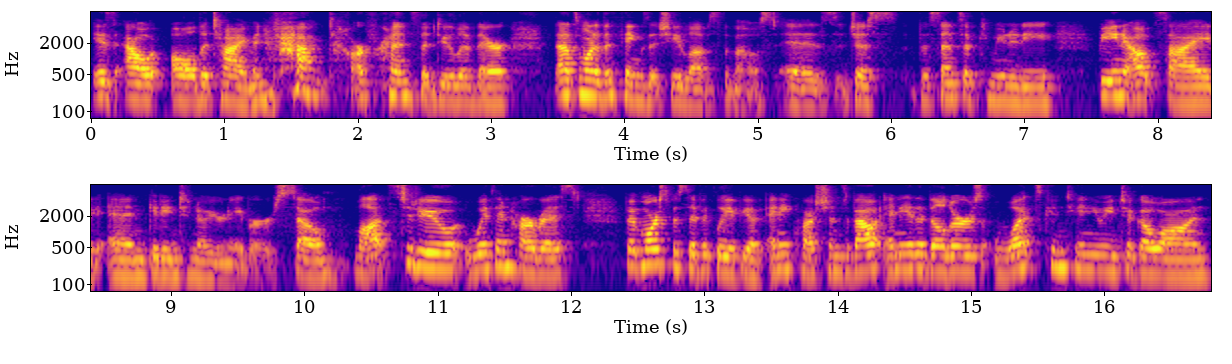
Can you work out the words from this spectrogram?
is out all the time. And in fact, our friends that do live there, that's one of the things that she loves the most is just the sense of community, being outside and getting to know your neighbors. So lots to do within Harvest, but more specifically, if you have any questions about any of the builders, what's continuing to go on,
